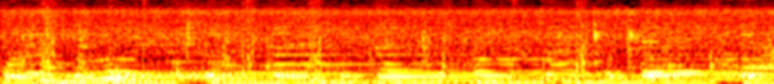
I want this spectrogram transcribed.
Tomatnya Thank you.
